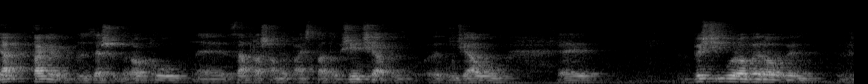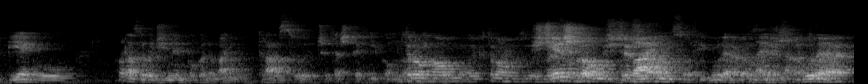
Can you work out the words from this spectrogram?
Jak, tak jak w zeszłym roku e, zapraszamy Państwa do wzięcia e, udziału e, w wyścigu rowerowym, w biegu oraz rodzinnym pokonywaniu trasy, czy też techniką drogą, którą ścieżką, dbając o figurę, poznajesz naturę.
